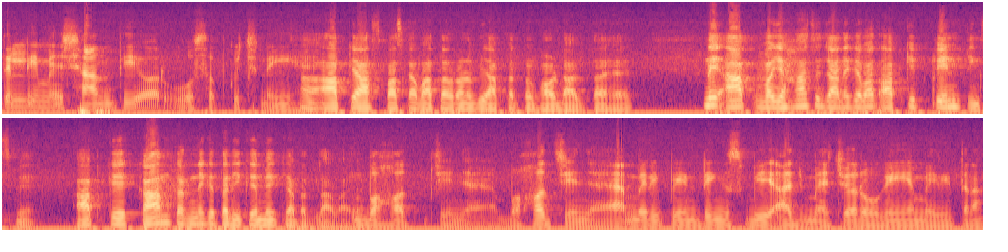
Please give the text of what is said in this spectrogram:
दिल्ली में शांति और वो सब कुछ नहीं है। हाँ, आपके आसपास का वातावरण भी आपका प्रभाव डालता है। नहीं आप यहाँ से जाने के बाद आपकी पेंटिंग्स में आपके काम करने के तरीके में क्या बदलाव आया? बहुत चेंज आया, बहुत चेंज आया। मेरी पेंटिंग्स भी आज मैच्योर हो गई हैं मेरी तरह।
